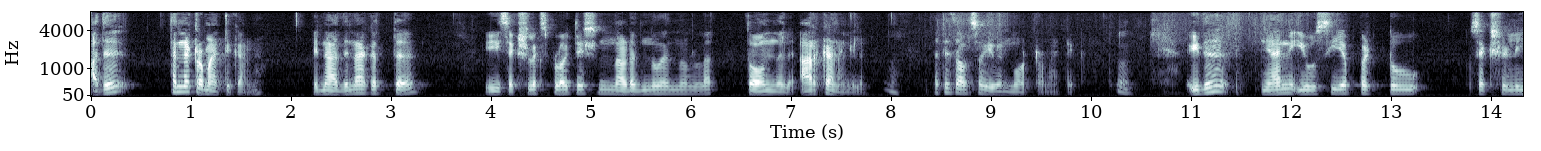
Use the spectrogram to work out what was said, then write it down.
അത് തന്നെ ട്രൊമാറ്റിക് ആണ്. പിന്നെ അതിനകത്ത് ഈ സെക്ഷൽ എക്സ്പ്ലോയിറ്റേഷൻ നടന്നു എന്നുള്ള തോന്നൽ ആർക്കാണെങ്കിലും that is also even more traumatic ഇത് ഞാൻ യൂസ് ചെയ്യപ്പെട്ടു സെക്ഷലി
